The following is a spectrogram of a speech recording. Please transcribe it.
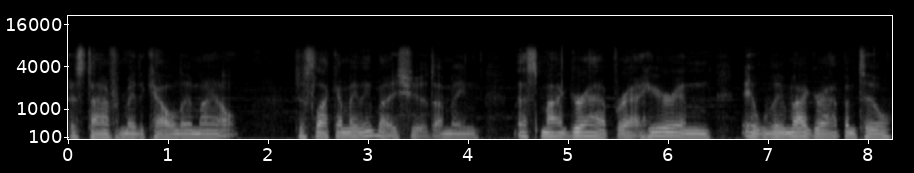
it's time for me to call them out. Just like, I mean, anybody should. I mean, that's my gripe right here, and it will be my gripe until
